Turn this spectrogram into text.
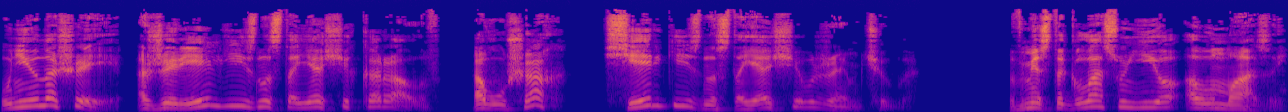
У нее на шее ожерелье из настоящих кораллов, а в ушах серьги из настоящего жемчуга. Вместо глаз у нее алмазы,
